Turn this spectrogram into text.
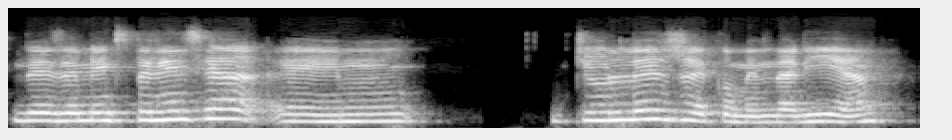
Desde mi experiencia, em, yo les recomendaría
